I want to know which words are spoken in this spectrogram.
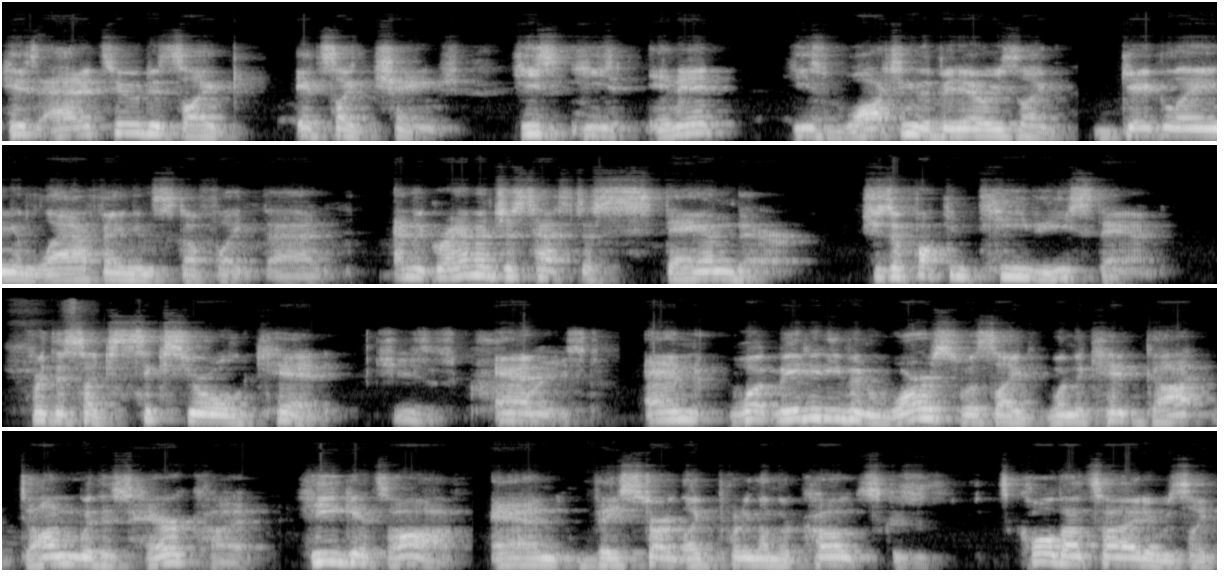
his attitude is like it's like changed. He's he's in it. He's watching the video. He's like giggling and laughing and stuff like that. And the grandma just has to stand there. She's a fucking TV stand for this like six year old kid. Jesus And- Christ. And what made it even worse was like when the kid got done with his haircut, he gets off and they start like putting on their coats because it's cold outside. It was like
